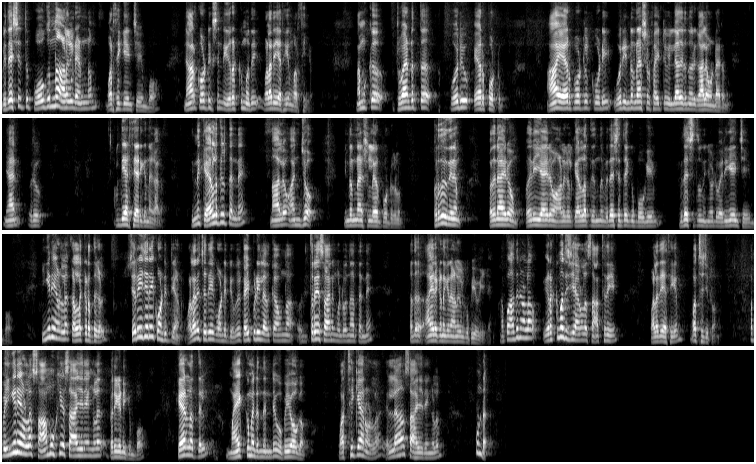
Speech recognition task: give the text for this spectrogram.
വിദേശത്ത് പോകുന്ന ആളുകളുടെ എണ്ണം വർദ്ധിക്കുകയും ചെയ്യുമ്പോൾ നാർക്കോട്ടിക്സിന്റെ ഇറക്കുമതി വളരെയധികം വർദ്ധിക്കും. നമുക്ക് ട്രിവാൻഡത്ത് ഒരു എയർപോർട്ടും ആ എയർപോർട്ടിൽ കൂടി ഒരു ഇന്റർനാഷണൽ ഫ്ലൈറ്റും ഇല്ലാതിരുന്ന ഒരു കാലം ഉണ്ടായിരുന്നു. ഞാൻ ഒരു വിദ്യാർത്ഥിയായിരിക്കുന്ന കാലം. ഇന്ന് കേരളത്തിൽ തന്നെ നാലോ അഞ്ചോ ഇന്റർനാഷണൽ എയർപോർട്ടുകളും പ്രതിദിനം പതിനായിരവും പതിനയ്യായിരവും ആളുകൾ കേരളത്തിൽ നിന്ന് വിദേശത്തേക്ക് പോവുകയും വിദേശത്തു നിന്ന് ഇങ്ങോട്ട് വരികയും ചെയ്യുമ്പോൾ ഇങ്ങനെയുള്ള കള്ളക്കടത്തുകൾ ചെറിയ ചെറിയ ക്വാണ്ടിറ്റിയാണ് വളരെ ചെറിയ ക്വാണ്ടിറ്റി ഒരു കൈപ്പിടിയിൽ അതൊക്കാവുന്ന ഇത്രയും സാധനം കൊണ്ടുവന്നാൽ തന്നെ അത് ആയിരക്കണക്കിന് ആളുകൾക്ക് ഉപയോഗിക്കാം. അപ്പോൾ അതിനുള്ള ഇറക്കുമതി ചെയ്യാനുള്ള സാധ്യതയും വളരെയധികം വർദ്ധിച്ചിട്ടുണ്ട്. അപ്പോൾ ഇങ്ങനെയുള്ള സാമൂഹ്യ സാഹചര്യങ്ങൾ പരിഗണിക്കുമ്പോൾ കേരളത്തിൽ മയക്കുമരുന്നിന്റെ ഉപയോഗം വർദ്ധിക്കാനുള്ള എല്ലാ സാഹചര്യങ്ങളും ഉണ്ട്.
